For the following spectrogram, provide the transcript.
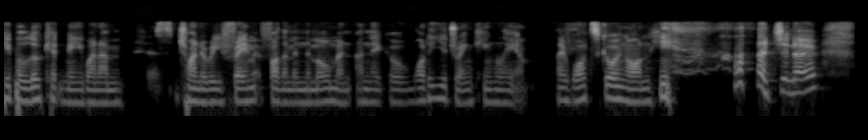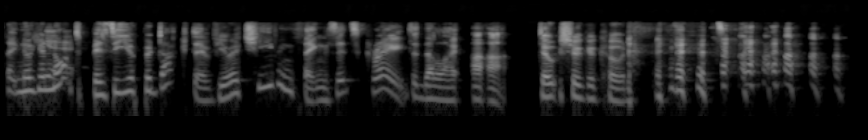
people look at me when I'm trying to reframe it for them in the moment, and they go, "What are you drinking, Liam? Like, what's going on here?" you know, like, no, you're yeah. not busy. You're productive. You're achieving things. It's great. And they're like, uh, uh-uh, uh don't sugarcoat it.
